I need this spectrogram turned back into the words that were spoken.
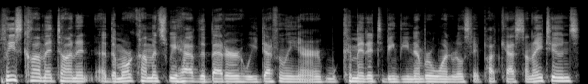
Please comment on it. Uh, the more comments we have, the better. We definitely are committed to being the number one real estate podcast on iTunes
